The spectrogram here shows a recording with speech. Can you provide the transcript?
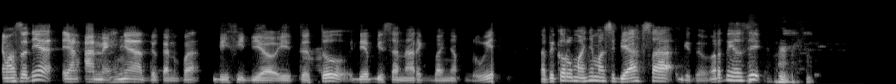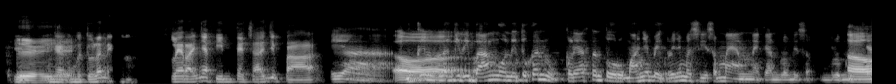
maksudnya yang anehnya tuh kan Pak di video itu tuh dia bisa narik banyak duit, tapi ke rumahnya masih biasa gitu. Ngerti gak sih? Iya, iya. Enggak kebetulan ya, seleranya vintage aja pak. Iya, Oh. mungkin lagi dibangun itu kan kelihatan tuh rumahnya backgroundnya masih semen ya kan belum di belum dicat.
